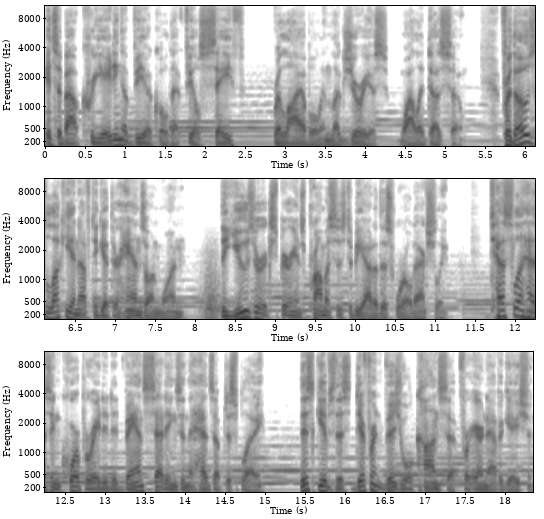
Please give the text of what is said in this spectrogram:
it's about creating a vehicle that feels safe, reliable, and luxurious while it does so. For those lucky enough to get their hands on one, the user experience promises to be out of this world, actually. Tesla has incorporated advanced settings in the heads-up display. This gives this different visual concept for air navigation.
